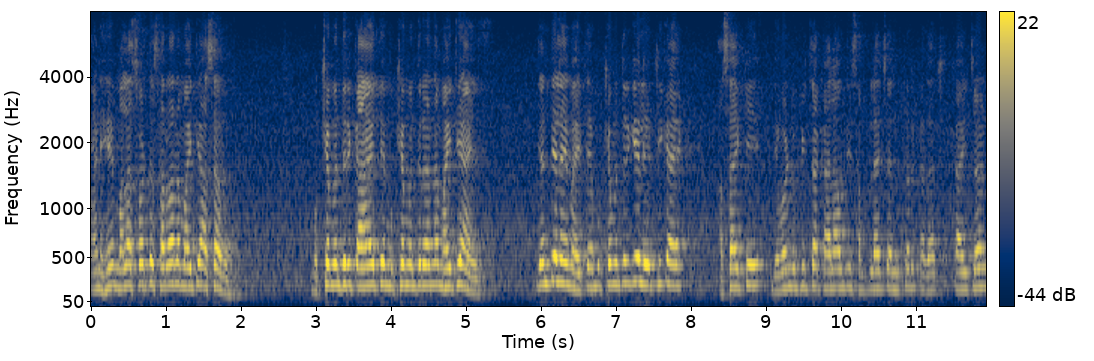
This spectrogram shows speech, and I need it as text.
आणि हे मला असं वाटतं सर्वांना माहिती असावं. मुख्यमंत्री काय आहे ते मुख्यमंत्र्यांना माहिती आहेच जनतेलाही माहिती आहे. मुख्यमंत्री गेले ठीक आहे. असं आहे की निवडणुकीचा कालावधी संपल्याच्या नंतर कदाचित काही जण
